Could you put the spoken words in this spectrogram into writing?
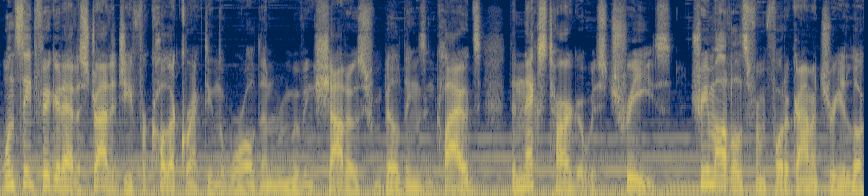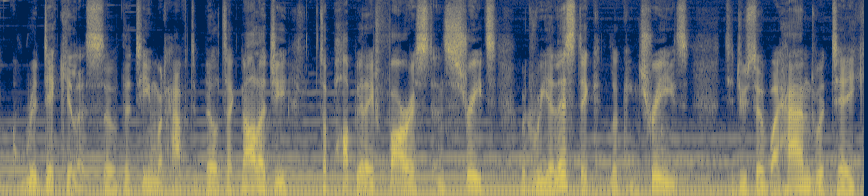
once they'd figured out a strategy for color correcting the world and removing shadows from buildings and clouds, the next target was trees. Tree models from photogrammetry look ridiculous, so the team would have to build technology to populate forests and streets with realistic looking trees. To do so by hand would take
